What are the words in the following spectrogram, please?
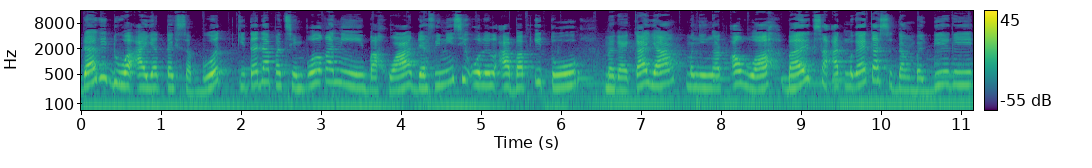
Dari dua ayat tersebut, kita dapat simpulkan nih bahwa definisi ulil albab itu mereka yang mengingat Allah baik saat mereka sedang berdiri,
